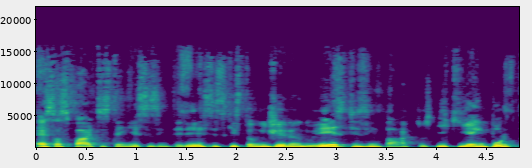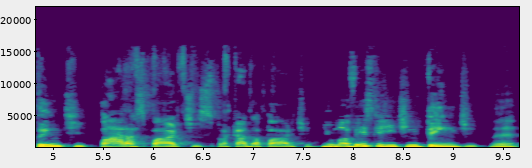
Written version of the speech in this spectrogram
essas partes têm esses interesses, que estão gerando estes impactos e que é importante para as partes, para cada parte. E uma vez que a gente entende, né,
